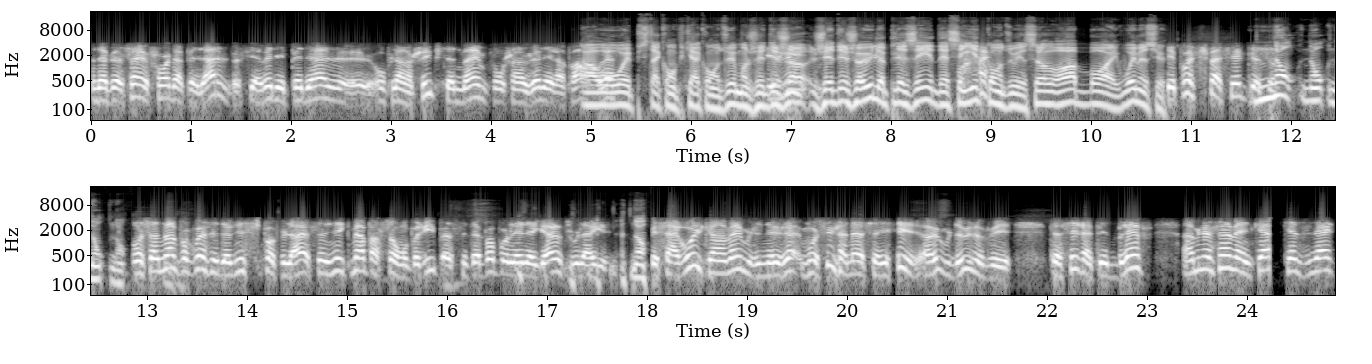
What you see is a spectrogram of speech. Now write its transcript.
on appelait ça un Ford à pédales, parce qu'il y avait des pédales euh, au plancher, puis c'était de même qu'on changeait les rapports. Ah oui, oui, puis c'était compliqué à conduire. Moi, j'ai déjà, j'ai déjà eu le plaisir d'essayer de Ouais. conduire ça. Oh boy, oui, monsieur. C'est pas si facile que ça. Non, non, non, non. On se demande pourquoi c'est devenu si populaire. C'est uniquement par son prix, parce que c'était pas pour l'élégance ou la... Non. Mais ça roule quand même. Moi aussi, j'en ai essayé un ou deux, là, puis c'est assez rapide. Bref, en 1924, Cadillac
